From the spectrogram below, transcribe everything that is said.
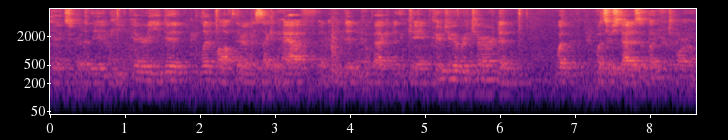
Dick Spread of the AP. Perry, you did limp off there in the second half and and didn't come back into the game. Could you have returned and what, what's your status look like for tomorrow?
